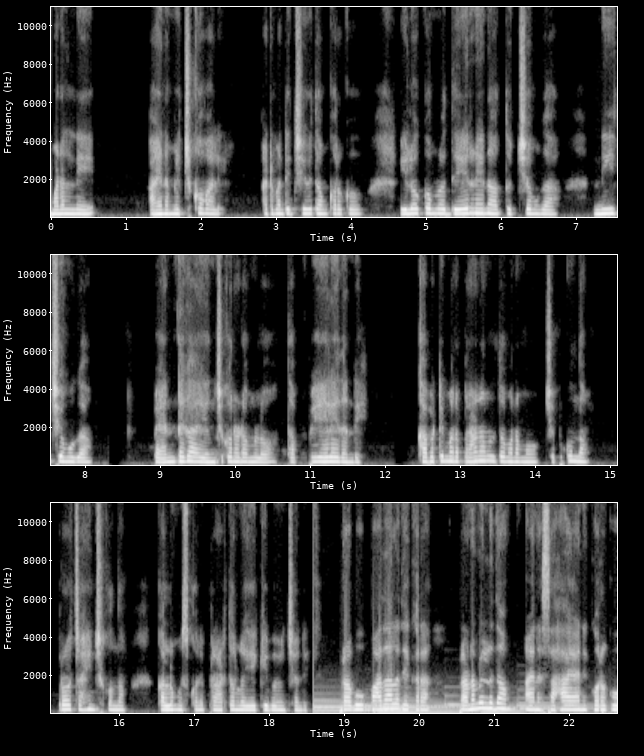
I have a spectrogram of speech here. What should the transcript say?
మనల్ని ఆయన మెచ్చుకోవాలి. అటువంటి జీవితం కొరకు ఈ లోకంలో దేనినైనా తుచ్చముగా నీచముగా పెంటగా ఎంచుకొనడంలో తప్పే లేదండి. కాబట్టి మన ప్రాణములతో మనము చెప్పుకుందాం ప్రోత్సహించుకుందాం కళ్ళు మూసుకొని ప్రార్థనలో ఏకీభవించండి. ప్రభు పాదాల దగ్గర ప్రణమిల్లుదాం ఆయన సహాయాన్ని కొరకు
